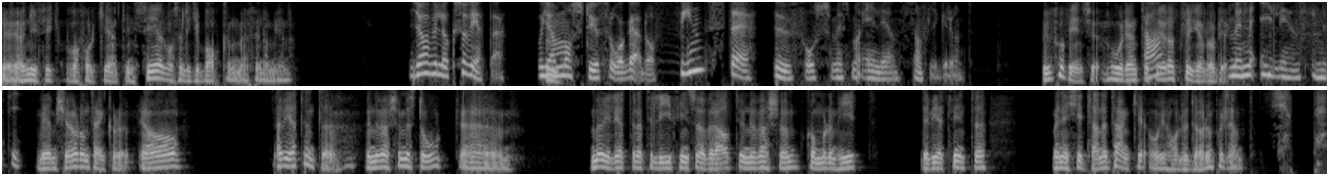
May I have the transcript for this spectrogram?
eh, jag är nyfiken på vad folk egentligen ser, vad som ligger bakom de här fenomenen. Jag vill också veta, och jag måste ju fråga då, finns det ufos med små aliens som flyger runt? UFO finns ju, oidentifierat Ja. flygande objekt. Men med aliens inuti? Vem kör dem tänker du? Ja, jag vet inte. Universum är stort. Eh, möjligheterna till liv finns överallt i universum. Kommer de hit? Det vet vi inte. Men en kittlande tanke och jag håller dörren på glänt. Jätte!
